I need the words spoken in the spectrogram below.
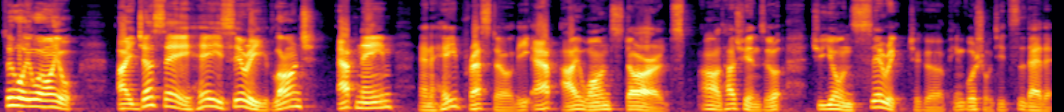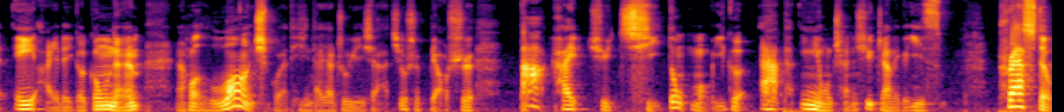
最后一位网友，I just say Hey Siri launch app name and Hey Presto the app I want starts。啊，他选择去用 Siri 这个苹果手机自带的 AI 的一个功能，然后 launch 我要提醒大家注意一下，就是表示。打开去启动某一个 App 应用程序这样的一个意思。Presto，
